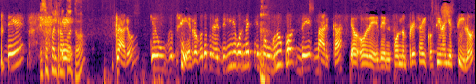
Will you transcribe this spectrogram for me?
de Eso fue el Eh, rocoto. Claro, que un, sí, el Rocoto, pero el Delivery Gourmet es un grupo de marcas, eh, o de, del fondo empresas y cocina y estilos,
